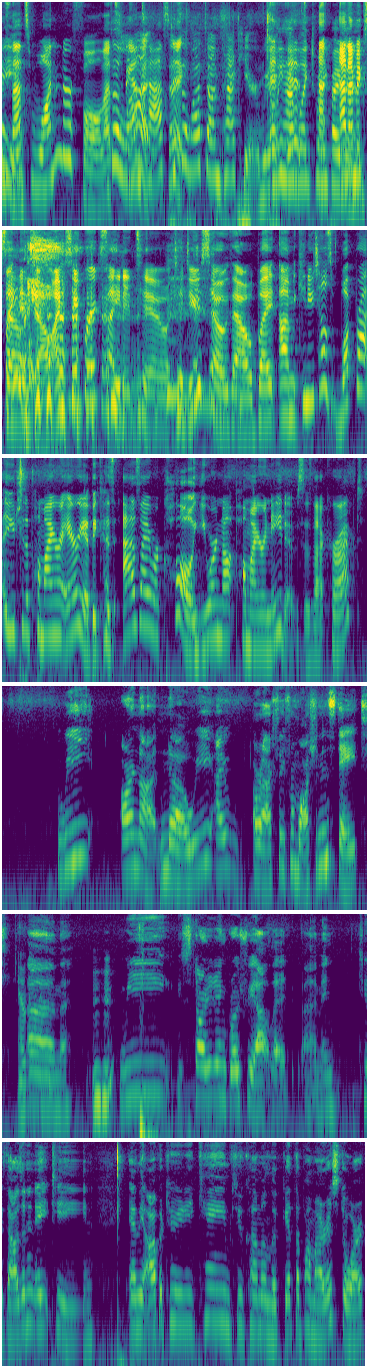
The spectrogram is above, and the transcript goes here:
Yay. That's wonderful. That's, That's a lot. fantastic. That's a lot to unpack here. We only It- have it- like 25 and I'm minutes. so- excited though. I'm super excited to to do so though. But um, can you tell us what brought you to the Palmyra area? Because as I recall, you are not Palmyra natives. Is that correct? We are not. No, we I, are actually from Washington State. Okay. Um, Mhm. We started in grocery outlet um, in 2018, and the opportunity came to come and look at the Palmyra store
